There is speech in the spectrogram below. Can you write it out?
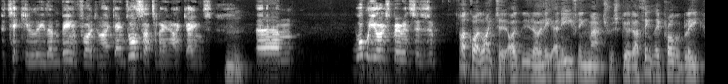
particularly them being Friday night games or Saturday night games. Um, what were your experiences? I quite liked it. I, you know, an, an evening match was good. I think they probably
